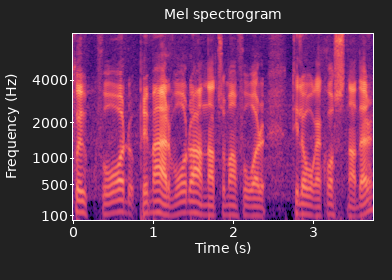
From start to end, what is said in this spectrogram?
sjukvård, primärvård och annat som man får till låga kostnader.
